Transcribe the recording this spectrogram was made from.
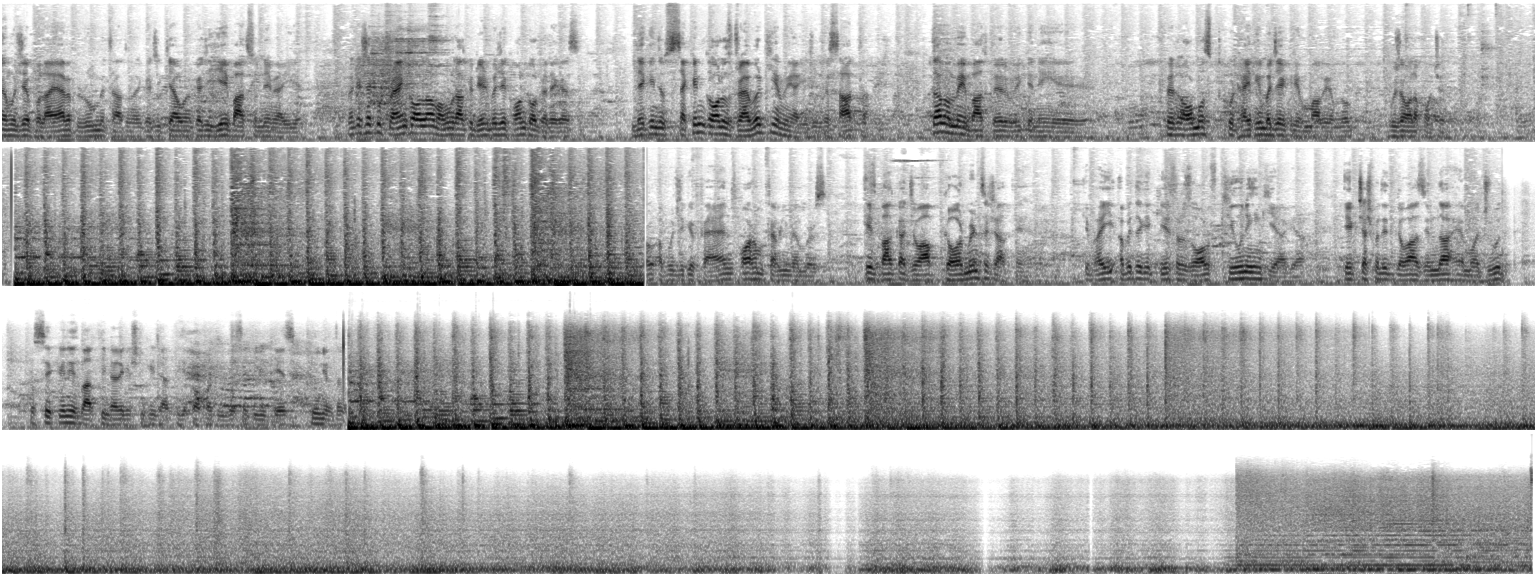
ने मुझे बुलाया, मैं रूम में था तो मैंने कहा, जी, क्या हुआ? कहा, जी, ये बात सुनने में आई है। मैंने कहा कोई प्रैंक कॉल ना मामू रात को डेढ़ बजे कौन कॉल करेगा ऐसे लेकिन जब सेकंड कॉल उस ड्राइवर की हमें आई, जो उनके साथ था, तब हमें बात क्लियर हुई कि नहीं, ये फिर ऑलमोस्ट कोई ढाई तीन बजे के करीब वहाँ पे हम लोग गुजरावाला पहुँचे थे। जी के फैंस और हम फैमिली मेंबर्स इस बात का जवाब गवर्नमेंट से चाहते हैं। कि भाई अभी तक ये केस रिजॉल्व क्यों नहीं किया गया? एक चश्मदीद गवाह ज़िंदा है, मौजूद, उससे क्यों नहीं इस बात की इन्वेस्टिगेशन की जाती है? प्रॉपर तरीके से कि ये केस क्यों नहीं होता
